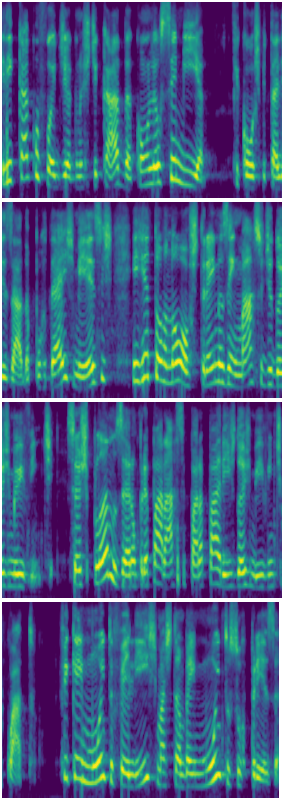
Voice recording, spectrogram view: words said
Rikako foi diagnosticada com leucemia ficou hospitalizada por 10 meses e retornou aos treinos em março de 2020. Seus planos eram preparar-se para Paris 2024. Fiquei muito feliz, mas também muito surpresa.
